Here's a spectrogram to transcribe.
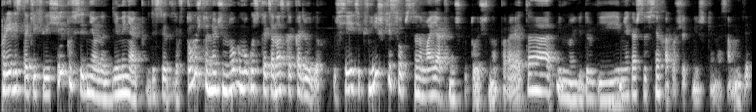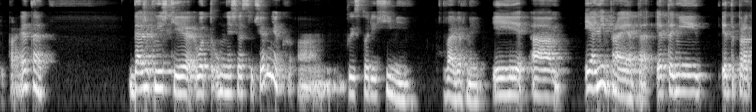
прелесть таких вещей повседневных для меня, исследователя, в том, что они очень много могут сказать о нас как о людях. Все эти книжки, собственно, моя книжка точно про это, и многие другие, и мне кажется, все хорошие книжки на самом деле про это – даже книжки, вот у меня сейчас учебник э, по истории химии, дваверный, и, э, и они про это. Это не, это про,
